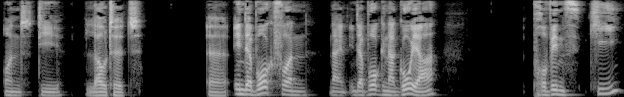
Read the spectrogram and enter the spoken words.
Und die lautet äh, in der Burg von, nein, in der Burg Nagoya, Provinz Ki,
